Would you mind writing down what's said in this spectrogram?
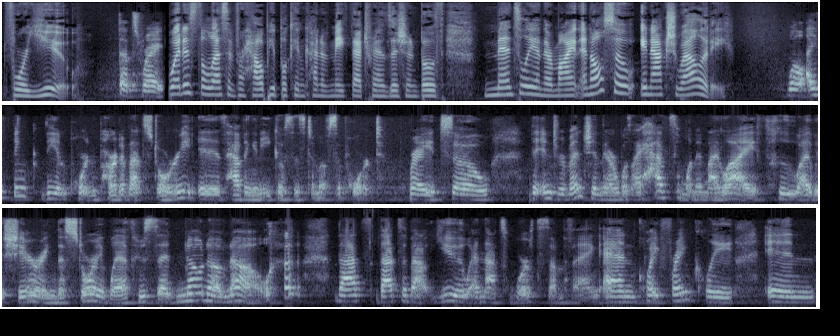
for you. That's right. What is the lesson for how people can kind of make that transition both mentally in their mind and also in actuality? Well, I think the important part of that story is having an ecosystem of support right? So the intervention there was I had someone in my life who I was sharing this story with who said, "No, no, no. that's that's about you and that's worth something." And quite frankly, in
